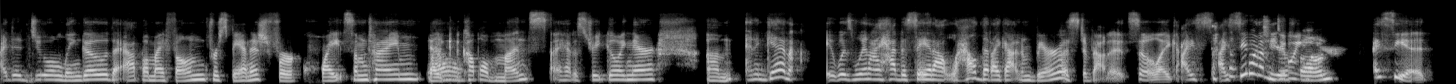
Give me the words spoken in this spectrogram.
I did Duolingo, the app on my phone for Spanish for quite some time, like a couple months. I had a streak going there. Um, and again, it was when I had to say it out loud that I got embarrassed about it. So like I, I see what I'm doing. Phone. I see it.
